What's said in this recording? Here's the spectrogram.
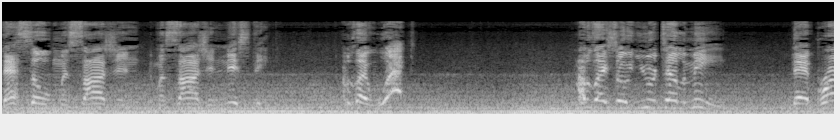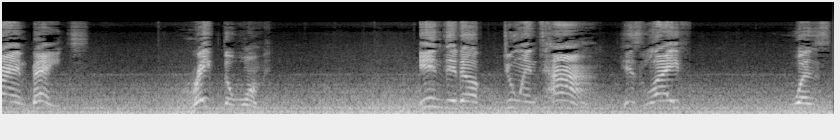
That's so misogyn, misogynistic. I was like, what? I was like, so you're telling me that Brian Banks raped the woman, ended up doing time. His life was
